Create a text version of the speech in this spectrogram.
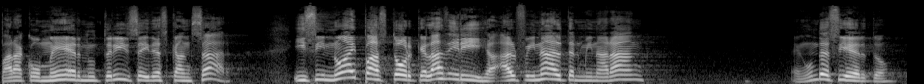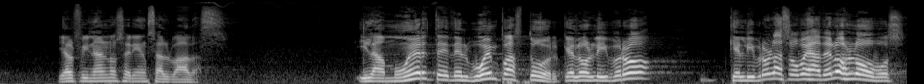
para comer, nutrirse y descansar. Y si no hay pastor que las dirija, al final terminarán en un desierto y al final no serían salvadas. Y la muerte del buen pastor que los libró, que libró las ovejas de los lobos,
